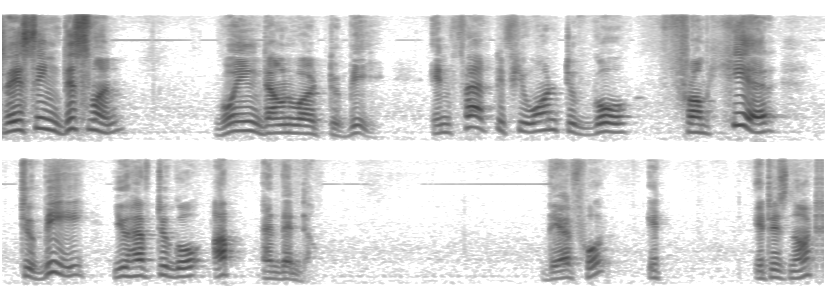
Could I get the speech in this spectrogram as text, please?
tracing this one going downward to B. In fact, if you want to go from here to B, you have to go up and then down. Therefore, it, it is not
